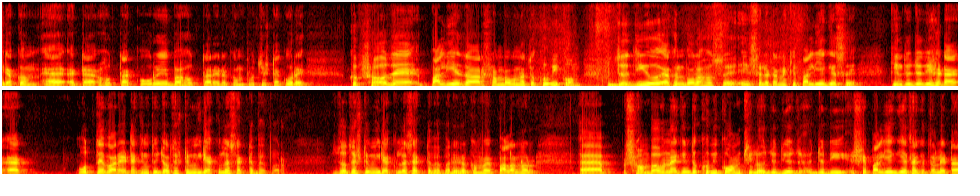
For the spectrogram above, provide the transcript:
এরকম একটা হত্যা করে বা হত্যার এরকম প্রচেষ্টা করে খুব সহজে পালিয়ে যাওয়ার সম্ভাবনা তো খুবই কম। যদিও এখন বলা হচ্ছে এই ছেলেটা নাকি পালিয়ে গেছে, কিন্তু যদি সেটা করতে পারে, এটা কিন্তু যথেষ্ট মিরাকুলাস একটা ব্যাপার। যথেষ্ট মিরাকুলাস একটা ব্যাপার। এরকমভাবে পালানোর সম্ভাবনা কিন্তু খুবই কম ছিল। যদিও যদি সে পালিয়ে গিয়ে থাকে, তাহলে এটা,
